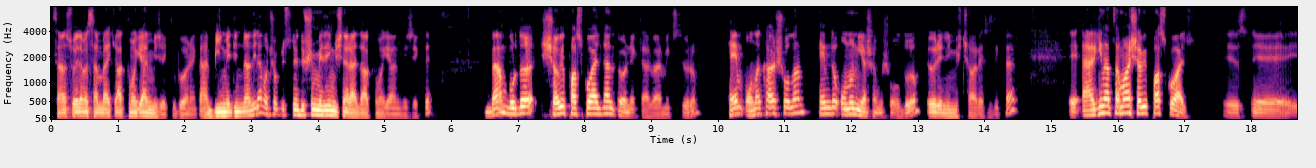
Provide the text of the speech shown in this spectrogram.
sen söylemesen belki aklıma gelmeyecekti bu örnekler. Yani bilmediğimden değil ama çok üstüne düşünmediğim için herhalde aklıma gelmeyecekti. Ben burada Xavi Pascual'den örnekler vermek istiyorum. Hem ona karşı olan hem de onun yaşamış olduğu öğrenilmiş çaresizlikler. E, Ergin Ataman, Xavi Pascual e, e,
